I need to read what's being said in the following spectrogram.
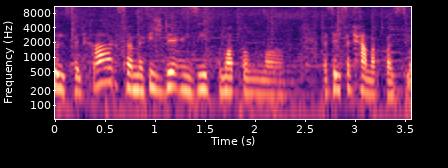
فلفل حار فما فيش داعي نزيد طماطم فلفل حمر قصدي.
